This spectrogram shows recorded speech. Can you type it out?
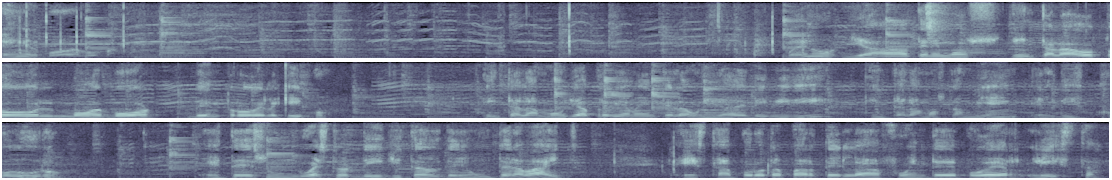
en el. Bueno, ya tenemos instalado todo el motherboard dentro del equipo. Instalamos ya previamente la unidad de DVD. Instalamos también el disco duro. Este es un Western Digital de un terabyte. Está por otra parte la fuente de poder lista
